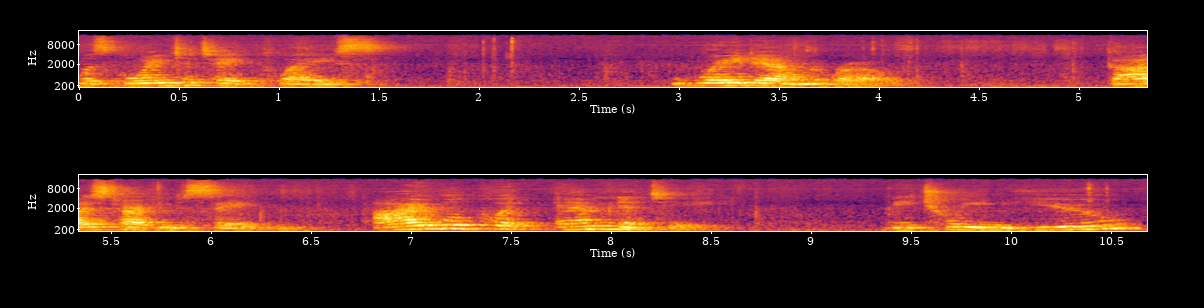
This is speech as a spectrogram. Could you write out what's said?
was going to take place way down the road. God is talking to Satan. I will put enmity between you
